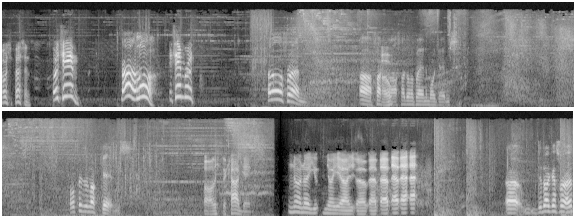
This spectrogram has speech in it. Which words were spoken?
Oh, it's a person. Oh, it's him! Ah, hello! It's him, Imran! Hello, friend! Ah, fuck Oh. off. I don't want to play any more games. Hopefully they're not games. Oh, this is a card game. No, no, you, no, yeah, uh, uh, uh, uh, uh, uh. Uh, did I guess right?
